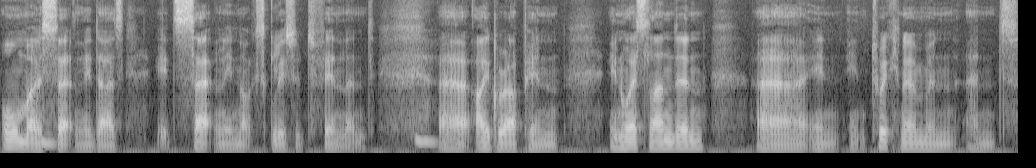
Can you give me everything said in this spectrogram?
almost Mm. certainly does, it's certainly not exclusive to Finland. Mm. Uh, I grew up in, in West London, uh, in, in Twickenham, and, and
